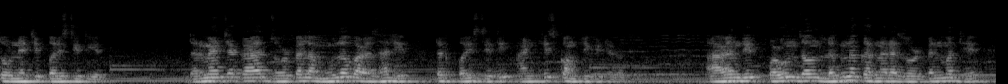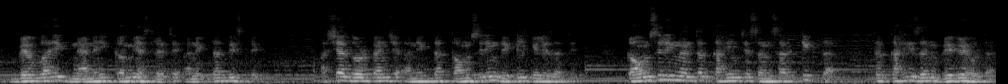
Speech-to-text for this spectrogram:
तोडण्याची परिस्थिती येते. दरम्यानच्या काळात जोडप्याला मुलं बाळ झाली तर परिस्थिती आणखीच कॉम्प्लिकेटेड होते. आळंदीत पळून जाऊन लग्न करणाऱ्या जोडप्यांमध्ये व्यवहारिक ज्ञानही कमी असल्याचे अनेकदा दिसते. अशा जोडप्यांचे अनेकदा काउन्सिलिंग देखील केले जाते. काउन्सिलिंग नंतर काहींचे संसार टिकतात तर काही जण वेगळे होतात.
